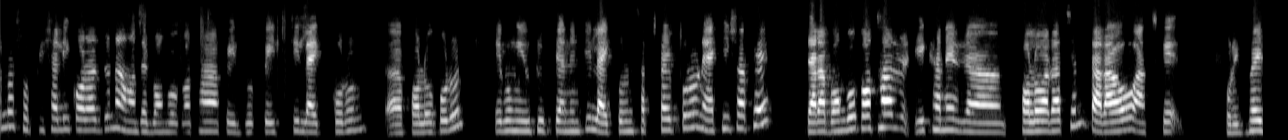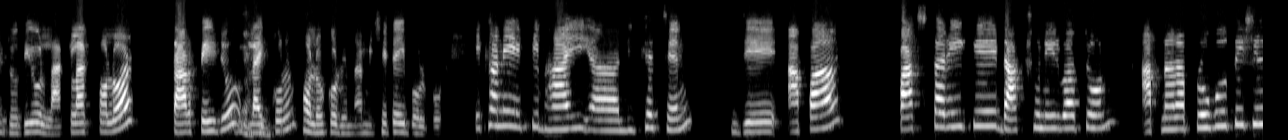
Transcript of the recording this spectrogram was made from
জন্য শক্তিশালী করার জন্য আমাদের বঙ্গকথা ফেসবুক পেজটি লাইক করুন ফলো করুন এবং ইউটিউব চ্যানেলটি লাইক করুন সাবস্ক্রাইব করুন। একই সাথে যারা বঙ্গকথার এখানের ফলোয়ার আছেন তারাও আজকে ফরিদ ভাই যদিও লাখ লাখ ফলোয়ার তার পেজও লাইক করুন ফলো করুন আমি সেটাই বলব। এখানে একটি ভাই লিখেছেন যে আপা পাঁচ তারিখে ডাকসু নির্বাচন আপনারা প্রগতিশীল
